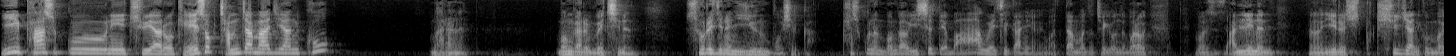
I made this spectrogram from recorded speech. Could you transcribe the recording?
이 파수꾼이 주야로 계속 잠잠하지 않고 말하는 뭔가를 외치는 소리지는 이유는 무엇일까? 파수꾼은 뭔가 있을 때 막 외칠 거 아니에요. 왔다 뭐 저기 온다 뭐라고 뭐 알리는 어, 일을 쉬지 않고 뭐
